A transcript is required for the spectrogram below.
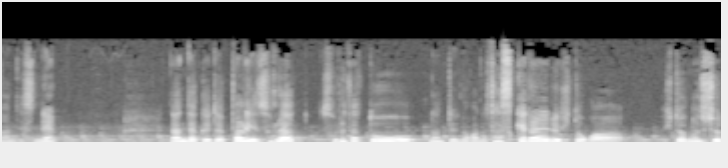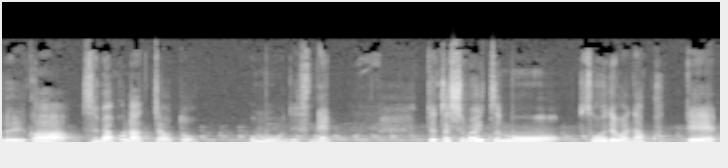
なんですね。なんだけどやっぱりそれそれだと何て言うのかな助けられる人が人の種類が狭くなっちゃうと思うんですね。で私はいつもそうではなくって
